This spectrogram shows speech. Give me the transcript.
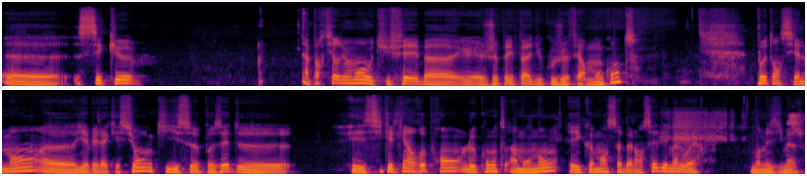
c'est que à partir du moment où tu fais, bah, je paye pas, du coup, je ferme mon compte. Potentiellement, euh, il y avait la question qui se posait de et si quelqu'un reprend le compte à mon nom et commence à balancer des malwares dans mes images.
